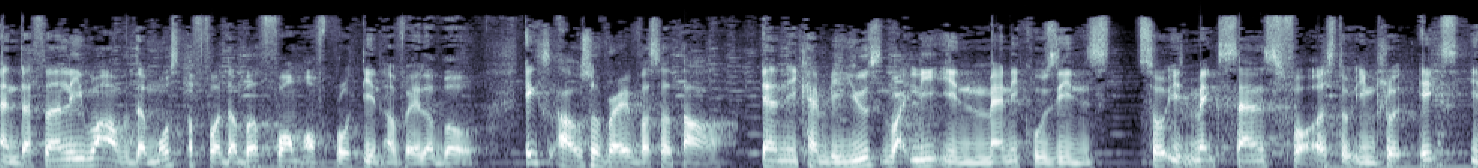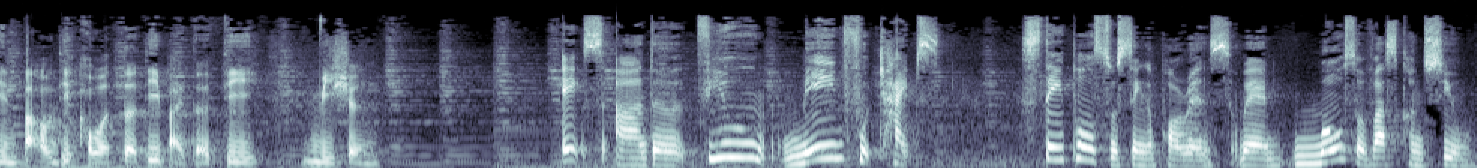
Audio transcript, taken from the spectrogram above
and definitely one of the most affordable form of protein available. Eggs are also very versatile and it can be used widely in many cuisines. So it makes sense for us to include eggs in part of the, our 30 by 30 vision. Eggs are the few main food types, staples to Singaporeans, where most of us consume.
